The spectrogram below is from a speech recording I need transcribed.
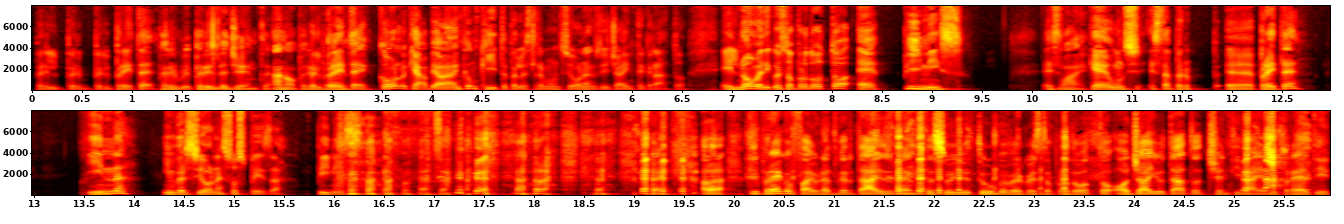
per il, per- per il prete. per il, per il degente. Ah no, per, il prete, sì. con, che abbia anche un kit per l'estrema unzione, così già integrato. E il nome di questo prodotto è Pinis, Why? che è un, sta per eh, prete in inversione sospesa. Pinis. allora, allora, ti prego, fai un advertisement su YouTube per questo prodotto. Ho già aiutato centinaia di preti.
